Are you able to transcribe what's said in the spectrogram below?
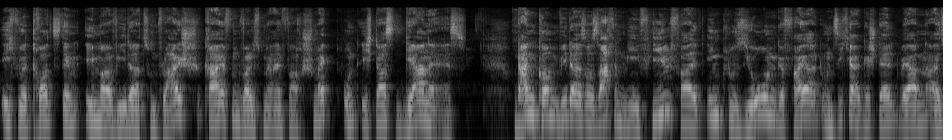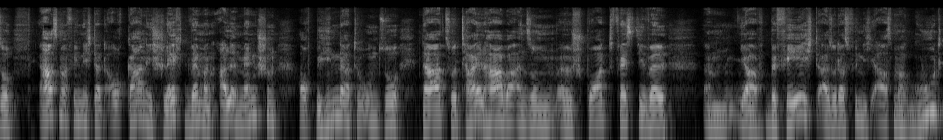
Ich würde trotzdem immer wieder zum Fleisch greifen, weil es mir einfach schmeckt und ich das gerne esse. Dann kommen wieder so Sachen wie Vielfalt, Inklusion gefeiert und sichergestellt werden. Also erstmal finde ich das auch gar nicht schlecht, wenn man alle Menschen, auch Behinderte und so, da zur Teilhabe an so einem äh, Sportfestival ähm, ja, befähigt. Also das finde ich erstmal gut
